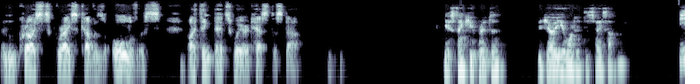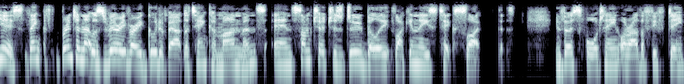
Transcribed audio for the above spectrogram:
and Christ's grace covers all of us, I think that's where it has to start. Yes, thank you, Brenton. Joe, you wanted to say something? Yes, thank Brenton. That was very, very good about the Ten Commandments. And some churches do believe, like in these texts, like in verse 14 or rather 15,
